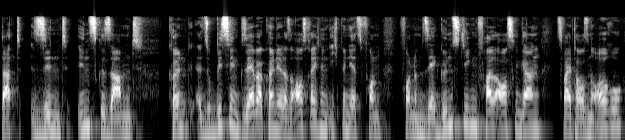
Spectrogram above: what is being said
Das sind insgesamt Könnt, also ein bisschen selber könnt ihr das ausrechnen. Ich bin jetzt von, von einem sehr günstigen Fall ausgegangen, 2000 Euro.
